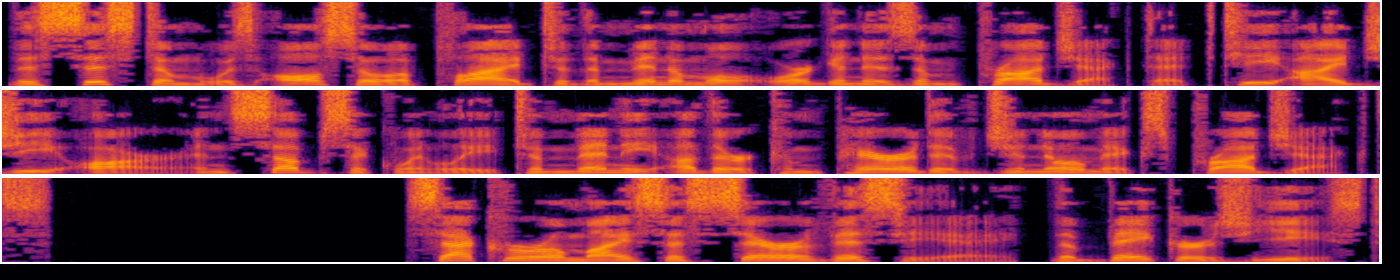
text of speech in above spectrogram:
The system was also applied to the Minimal Organism Project at TIGR and subsequently to many other comparative genomics projects. Saccharomyces cerevisiae, the baker's yeast,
